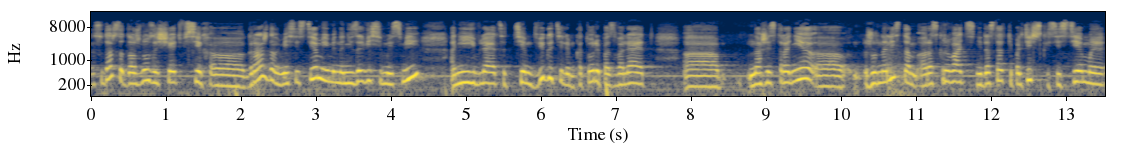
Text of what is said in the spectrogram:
Государство должно защищать всех э, граждан. Вместе с тем, именно независимые СМИ, они являются тем двигателем, который позволяет э, нашей стране э, журналистам раскрывать недостатки политической системы,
